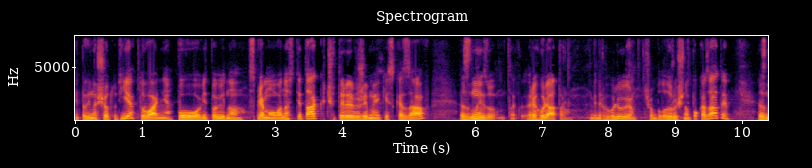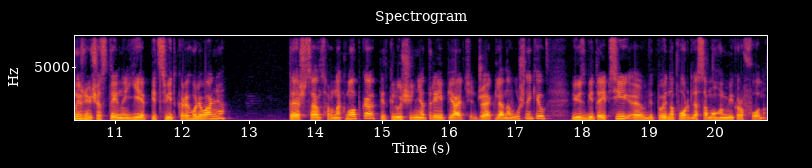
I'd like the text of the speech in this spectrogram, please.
Відповідно, що тут є. Тестування по відповідно спрямованості. Так, чотири режими, які сказав. Знизу так, регулятор відрегулюю, щоб було зручно показати. З нижньої частини є підсвітка регулювання, теж сенсорна кнопка, підключення 3.5 джек для навушників, USB Type-C, е, відповідно, порт для самого мікрофону.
